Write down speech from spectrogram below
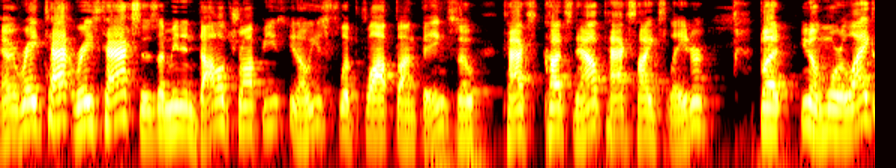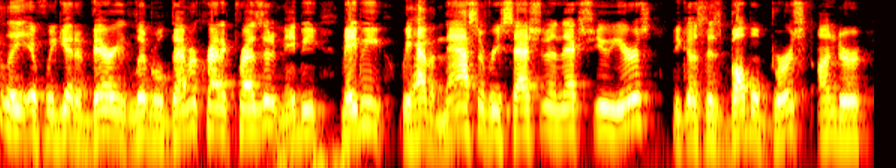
and raise, ta- raise taxes. I mean, and Donald Trump, he's you know he's flip flopped on things. So tax cuts now, tax hikes later. But you know, more likely, if we get a very liberal Democratic president, maybe maybe we have a massive recession in the next few years because this bubble burst under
